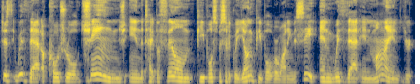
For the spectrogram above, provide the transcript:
just with that, a cultural change in the type of film people, specifically young people, were wanting to see. And with that in mind, your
